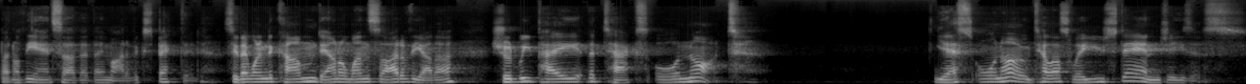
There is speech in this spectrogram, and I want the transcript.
but not the answer that they might have expected. See, they want him to come down on one side or the other. Should we pay the tax or not? Yes or no? Tell us where you stand, Jesus.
